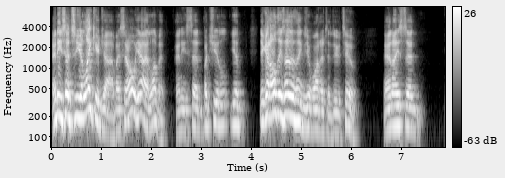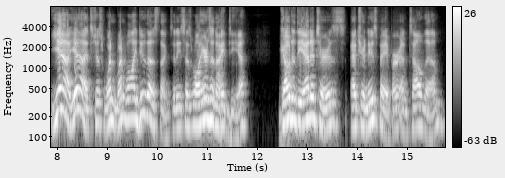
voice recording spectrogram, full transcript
and he said, "So you like your job?" I said, "Oh yeah, I love it." And he said, "But you you you got all these other things you wanted to do too," and I said, "Yeah, yeah. It's just when when will I do those things?" And he says, "Well, here's an idea." go to the editors at your newspaper and tell them,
